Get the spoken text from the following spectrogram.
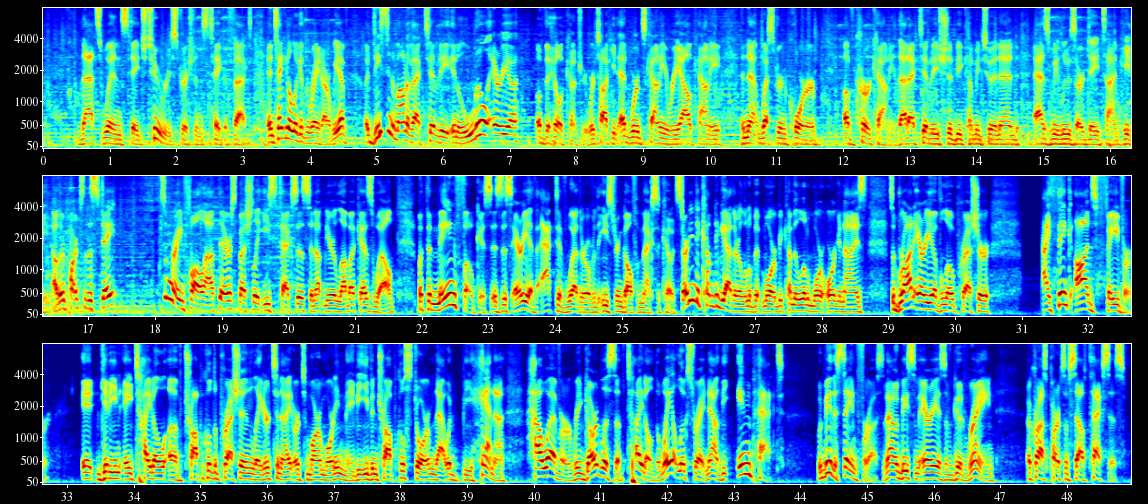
that's when stage two restrictions take effect. And taking a look at the radar, we have a decent amount of activity in a little area of the hill country. We're talking Edwards County, Real County, and that western corner of Kerr County. That activity should be coming to an end as we lose our daytime heating. Other parts of the state, some rainfall out there, especially East Texas and up near Lubbock as well. But the main focus is this area of active weather over the eastern Gulf of Mexico. It's starting to come together a little bit more, becoming a little more organized. It's a broad area of low pressure. I think odds favor it getting a title of tropical depression later tonight or tomorrow morning, maybe even tropical storm. That would be Hannah. However, regardless of title, the way it looks right now, the impact would be the same for us. And that would be some areas of good rain across parts of South Texas.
